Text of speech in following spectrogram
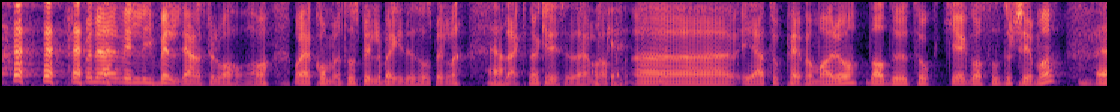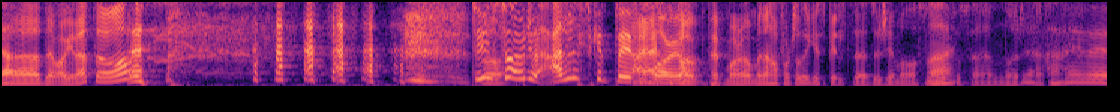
Men jeg vil veldig gjerne spille Valhalla òg, og jeg kommer jo til å spille begge de to spillene. Ja. Så det er ikke noe krise i det hele okay. tatt. Uh, jeg tok Paper Mario da du tok eh, Ghost of Tsushima. Ja. Uh, det var greit, det òg. Du sa jo du elsket Paper Jeg Mario! Paper Mario, men jeg har fortsatt ikke spilt uh, Tsushima. Da, så Nei. vi får se når jeg Nei, det,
